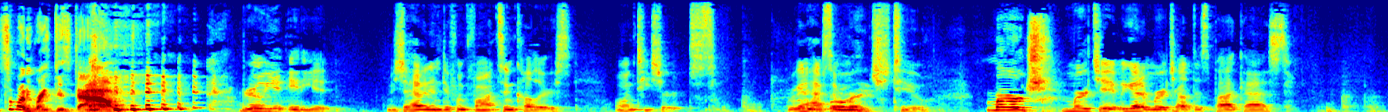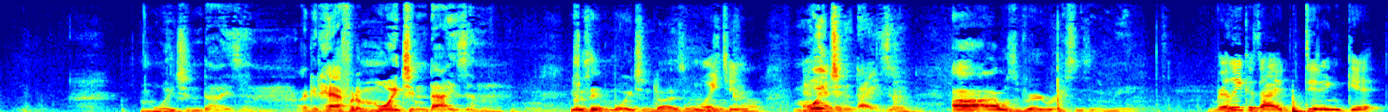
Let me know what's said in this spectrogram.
Somebody write this down. Brilliant idiot. We should have it in different fonts and colors on T-shirts. We're gonna have some merch too. Merch. Merch it. We gotta merch out this podcast. Merchandising. I get half of the merchandising. You gotta say merchandising. It doesn't Moichin? count. Merchandising. Ah, that was very racist of me. Really? Because I didn't get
